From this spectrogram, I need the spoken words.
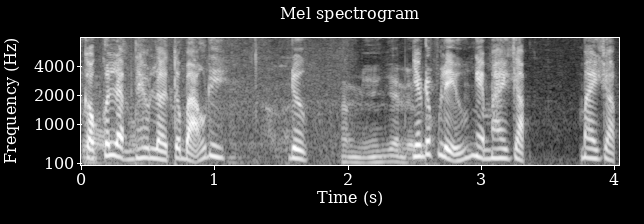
Cậu cứ làm theo lời tôi bảo đi. Được. Giám đốc liễu ngày mai gặp. Mai gặp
